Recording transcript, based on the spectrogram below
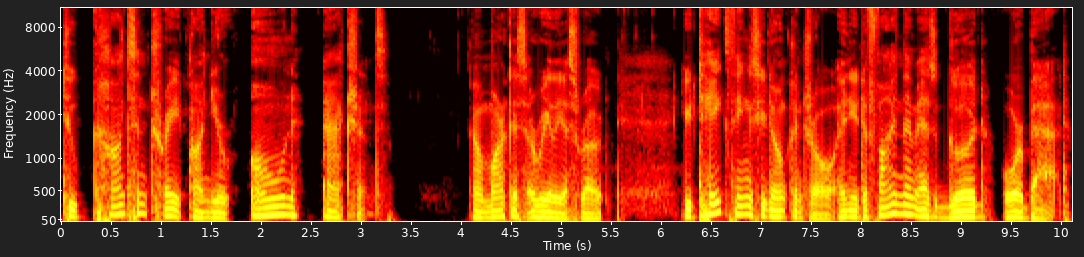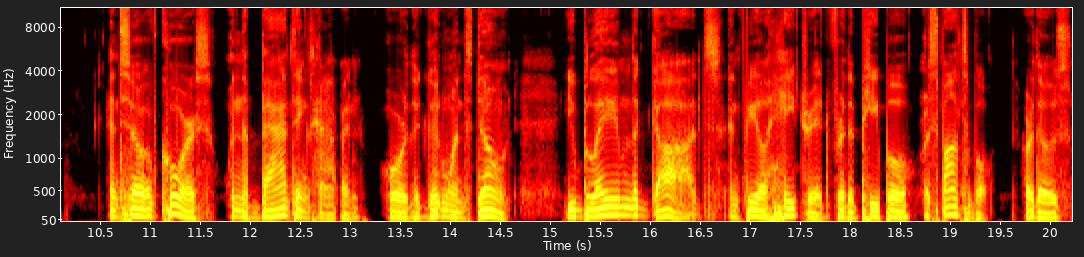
to concentrate on your own actions. Now, Marcus Aurelius wrote, You take things you don't control and you define them as good or bad. And so, of course, when the bad things happen or the good ones don't, you blame the gods and feel hatred for the people responsible, or those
